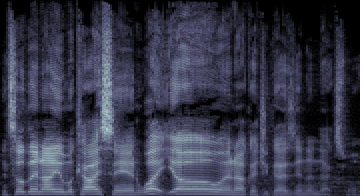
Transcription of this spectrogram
Until then, I am Makai Saiyan What yo? And I'll catch you guys in the next one.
